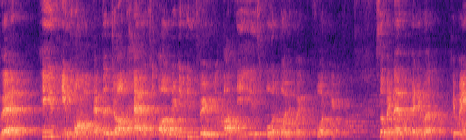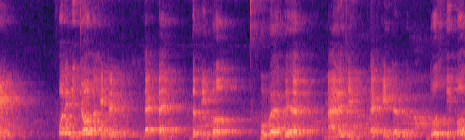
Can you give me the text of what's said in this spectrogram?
where he is informed that the job for it. So whenever, whenever he went for any job interview, that time the people who were there managing that interview, those people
